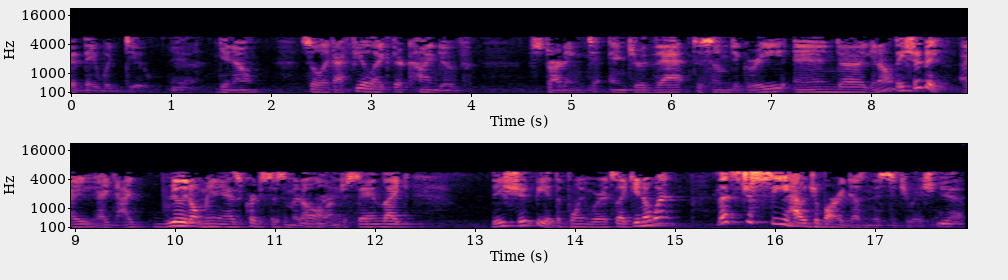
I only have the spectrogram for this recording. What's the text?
that they would do. Yeah. You know, so like I feel like they're kind of starting to enter that to some degree, and uh, you know they should be. I, I I really don't mean it as a criticism at all. I'm just saying like they should be at the point where it's like you know what. Let's just see how Jabari does in this situation. Yeah.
